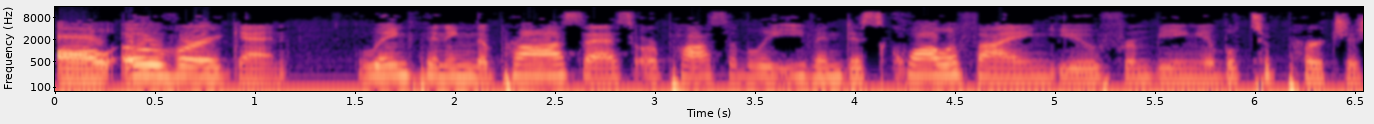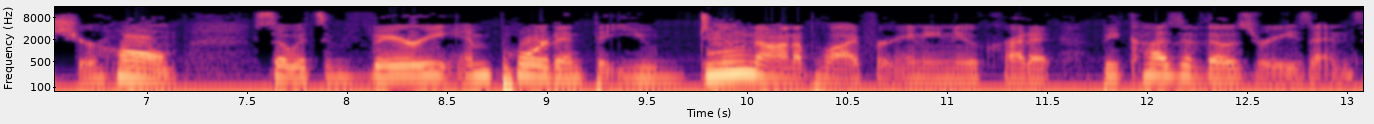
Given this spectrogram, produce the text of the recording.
all over again lengthening the process or possibly even disqualifying you from being able to purchase your home. So it's very important that you do not apply for any new credit because of those reasons.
